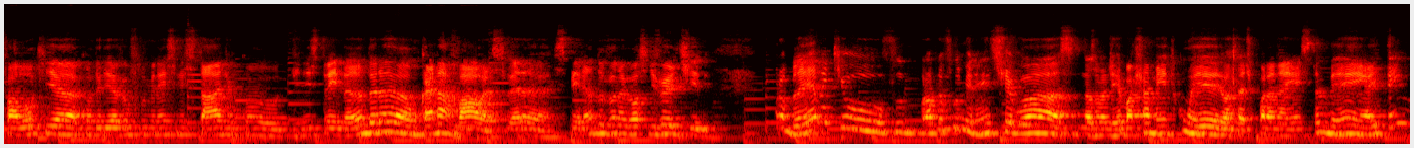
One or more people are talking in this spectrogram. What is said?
falou que quando ele ia ver o Fluminense no estádio com o Diniz treinando era um carnaval, era, era esperando ver um negócio divertido. O problema é que o próprio Fluminense chegou a, na zona de rebaixamento com ele, o Atlético Paranaense também. Aí tem,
